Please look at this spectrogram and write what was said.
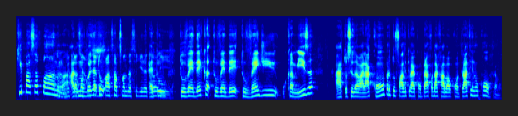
Que passa pano, Pra mano? tá Uma coisa é muito tu, passa pano dessa é diretoria. tu, tu vender, tu vender, tu vende camisa, a torcida vai lá, compra, tu fala que vai comprar quando acabar o contrato e não compra, mano.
